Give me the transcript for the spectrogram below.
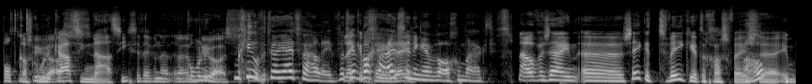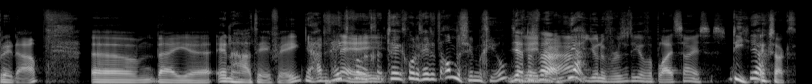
podcast communicatienatie. Ik zit even naar uh, Kom maar nu. Bluas. Michiel, vertel jij het verhaal even. Wat, Nee, voor uitzendingen hebben we al gemaakt? Nou, we zijn eh, zeker twee keer te gast geweest Oh. eh, in Breda. Ehm, bij eh, NHTV. Ja, dat heet Nee. tegenwoordig, heet het anders, Michiel? Ja, dat is waar. Ja. University of Applied Sciences. Die, Ja, exact.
